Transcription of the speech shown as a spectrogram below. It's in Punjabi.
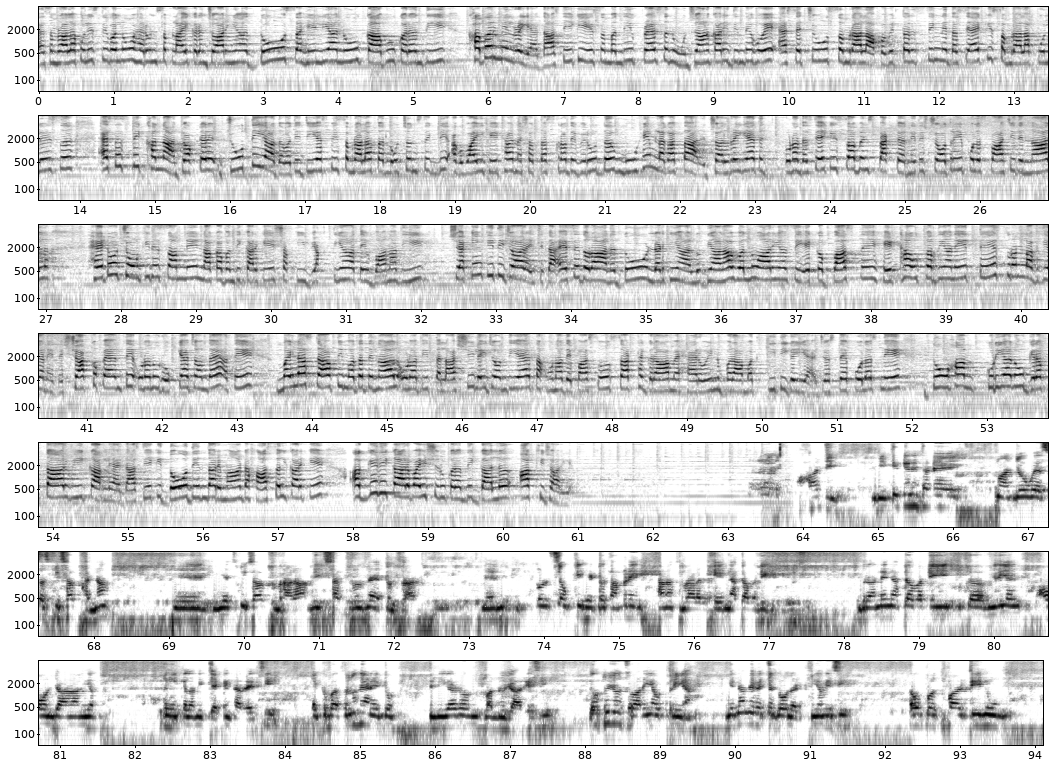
ਤਾਂ ਸਮਰਾਲਾ ਪੁਲਿਸ ਦੇ ਵੱਲੋਂ ਹੈਰੋਇਨ ਸਪਲਾਈ ਕਰਨ ਜਾ ਰਹੀਆਂ ਦੋ ਸਹੇਲੀਆਂ ਨੂੰ ਕਾਬੂ ਕਰਨ ਦੀ ਖਬਰ ਮਿਲ ਰਹੀ ਹੈ। ਦੱਸਦੇ ਕਿ ਇਸ ਸੰਬੰਧੀ ਪ੍ਰੈਸ ਨੂੰ ਜਾਣਕਾਰੀ ਦਿੰਦੇ ਹੋਏ ਐਸਐਚਓ ਸਮਰਾਲਾ ਪਵਿੱਤਰ ਸਿੰਘ ਨੇ ਦੱਸਿਆ ਹੈ ਕਿ Samrala police SSP Khanna, doctor Jyoti Yadav ਅਤੇ ਡੀਐਸਪੀ ਸਮਰਾਲਾ ਤਰਲੋਚਨ ਸਿੰਘ ਦੀ ਅਗਵਾਈ ਹੇਠਾਂ ਨਸ਼ਾ ਤਸਕਰਾਂ ਦੇ ਵਿਰੁੱਧ ਮੁਹਿੰਮ ਲਗਾਤਾਰ ਚੱਲ ਰਹੀ ਹੈ ਤੇ ਉਹਨਾਂ ਦੱਸਿਆ ਕਿ sub inspector Nitish Chaudhary police party ਦੇ ਨਾਲ ਹੈਡੋ ਚੌਂਕੀ ਦੇ ਸਾਹਮਣੇ ਨਾਕਾਬੰਦੀ ਕਰਕੇ ਸ਼ੱਕੀ ਵਿਅਕਤੀਆਂ ਅਤੇ ਵਾਹਨਾਂ ਦੀ ਚੈਕਿੰਗ ਕੀਤੀ ਜਾ ਰਹੀ ਸੀ ਤਾਂ ਇਸੇ ਦੌਰਾਨ ਦੋ ਲੜਕੀਆਂ ਲੁਧਿਆਣਾ ਵੱਲ ਨੂੰ ਆ ਰਹੀਆਂ ਸੀ। ਇੱਕ ਬੱਸ ਤੇ ਹੇਠਾਂ ਉਤਰਦੀਆਂ ਨੇ, ਤੇਜ਼ ਤੁਰਨ ਲੱਗਦੀਆਂ ਨੇ ਤੇ ਸ਼ੱਕ ਪੈਣ ਤੇ ਉਹਨਾਂ ਨੂੰ ਰੋਕਿਆ ਜਾਂਦਾ ਹੈ ਅਤੇ ਮਹਿਲਾ ਸਟਾਫ ਦੀ ਮਦਦ ਦੇ ਨਾਲ ਉਹਨਾਂ ਦੀ ਤਲਾਸ਼ੀ ਲਈ ਜਾਂਦੀ ਹੈ। ਤਾਂ ਉਹਨਾਂ ਦੇ ਪਾਸੋਂ 60 ਗ੍ਰਾਮ ਹੈਰੋਇਨ ਬਰਾਮਦ ਕੀਤੀ ਗਈ ਹੈ, ਜਿਸ ਤੇ ਪੁਲਿਸ ਨੇ ਦੋਹਾਂ ਕੁੜੀਆਂ ਨੂੰ ਗ੍ਰਿਫਤਾਰ ਵੀ ਕਰ ਲਿਆ ਹੈ। ਦੱਸਦੀ ਕਿ 2 ਦਿਨ ਦਾ ਰਿਮਾਂਡ ਹਾਸਲ ਕਰਕੇ ਅੱਗੇ ਦੀ ਕਾਰਵਾਈ ਸ਼ੁਰੂ ਕਰਨ ਦੀ ਗੱਲ ਆਖੀ ਜਾ ਰਹੀ ਹੈ। ਹਾਂਜੀ ਬੀਤੇ ਦਿਨ ਸਾਡੇ ਮਾਨਯੋਗ ਐਸਐਸਪੀ ਸਾਹਿਬ ਖੰਨਾ ਤੇ ਡੀਐਸਪੀ ਸਾਹਿਬ ਸਮਰਾਲਾ ਦੀ ਸਖਤ ਦੇ ਅਨੁਸਾਰ। ਪੁਲਿਸ ਚੌਕੀ ਹੇਠੋਂ ਸਾਹਮਣੇ ਥਾਣਾ ਸਮਰਾਲਾ ਵਿਖੇ ਨਾਕਾਬੰਦੀ ਕੀਤੀ ਹੋਈ ਨਾਕਾਬੰਦੀ ਇੱਕ ਜਿਹੜੀਆਂ ਆਉਣ ਜਾਣ ਵਾਲੀਆਂ ਵਹੀਕਲਾਂ ਦੀ ਚੈਕਿੰਗ ਕਰ ਰਹੇ ਸੀ। ਇੱਕ ਬੱਸ ਲੁਧਿਆਣੇ ਤੋਂ ਚੰਡੀਗੜ੍ਹ ਵੱਲ ਨੂੰ ਜਾ ਰਹੀ ਸੀ ਤੇ ਉੱਥੇ ਜੋ ਸਵਾਰੀਆਂ ਉਤਰੀਆਂ, ਜਿਨ੍ਹਾਂ ਦੇ ਵਿੱਚ ਦੋ ਲੜਕੀਆਂ ਵੀ ਸੀ। ਉਹ ਪੁਲਿਸ ਪਾਰਟੀ ਨੂੰ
